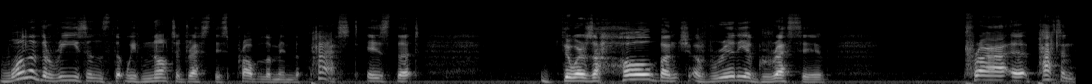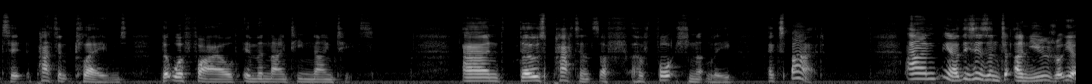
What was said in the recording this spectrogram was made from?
one of the reasons that we've not addressed this problem in the past is that there was a whole bunch of really aggressive uh, patent, patent claims that were filed in the 1990s. And those patents have fortunately expired. And you know this isn't unusual. Yeah,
